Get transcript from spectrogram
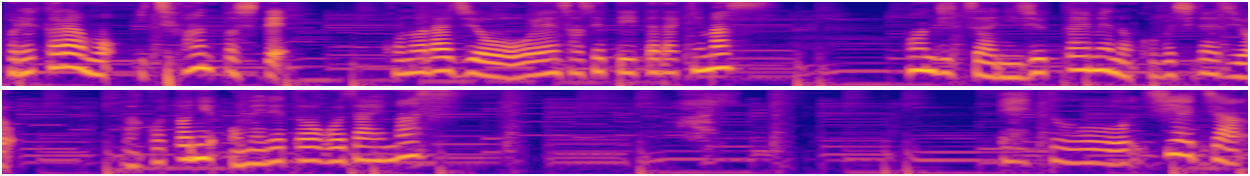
これからも一ファンとしてこのラジオを応援させていただきます。本日は20回目の拳ラジオ、誠におめでとうございます。はい。えっ、と、しあちゃん、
